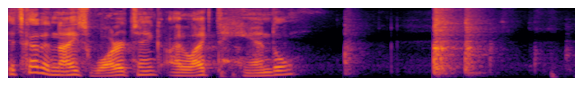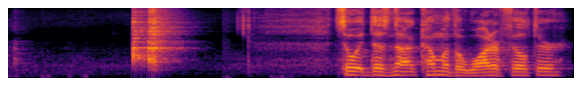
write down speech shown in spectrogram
It's got a nice water tank. I like the handle. So it does not come with a water filter.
